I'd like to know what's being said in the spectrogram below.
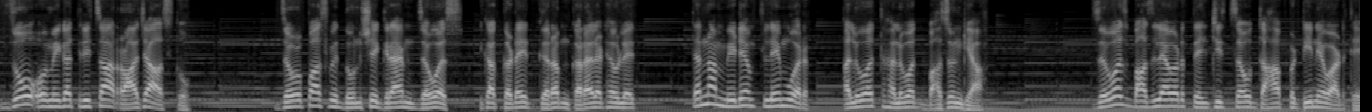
जो ओमेगा थ्रीचा राजा असतो. जवळपास मी दोनशे ग्रॅम जवस एका कढईत गरम करायला ठेवलेत. त्यांना मीडियम फ्लेमवर हलवत हलवत भाजून घ्या. जवस भाजल्यावर त्यांची चव दहा पटीने वाढते.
